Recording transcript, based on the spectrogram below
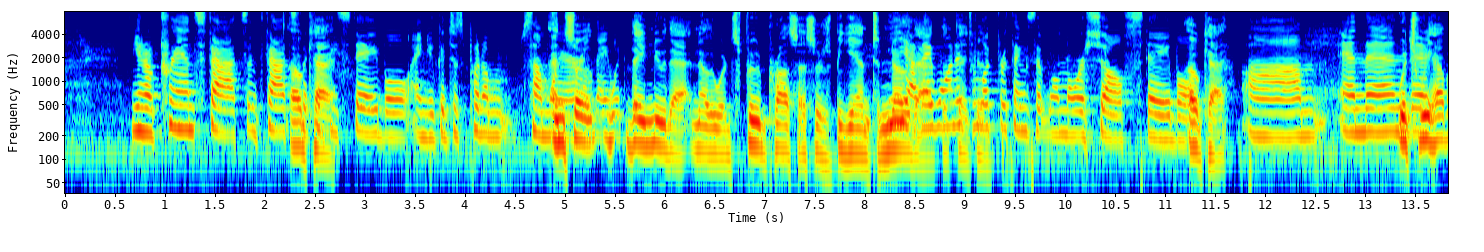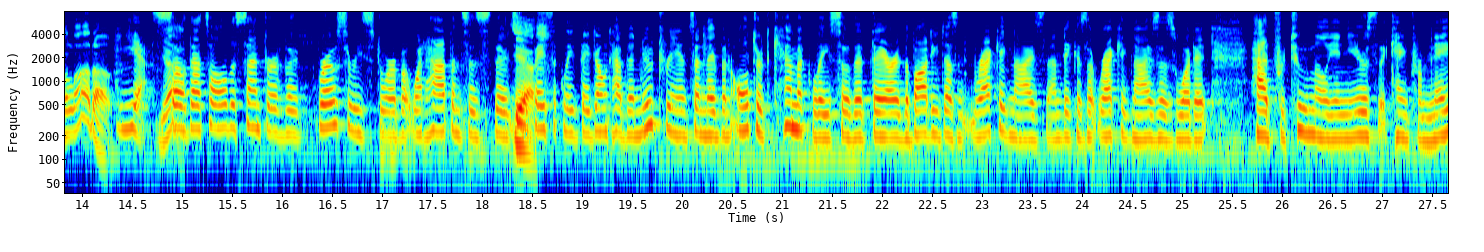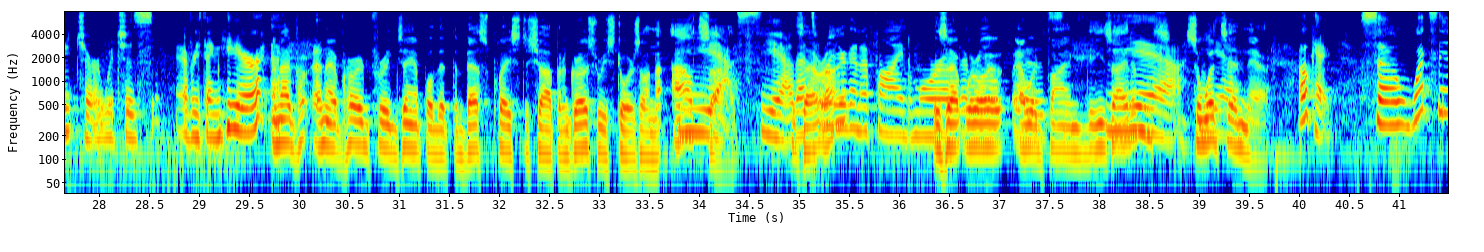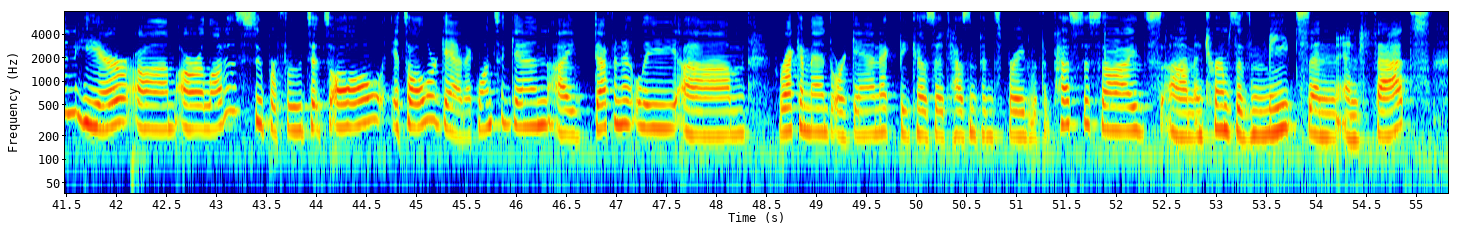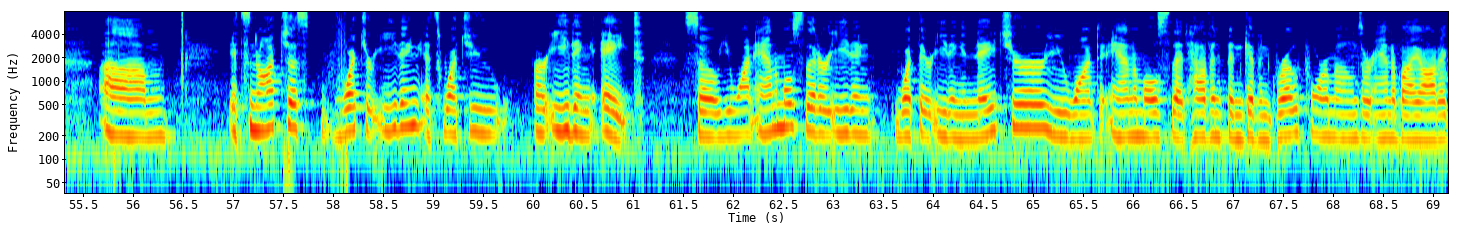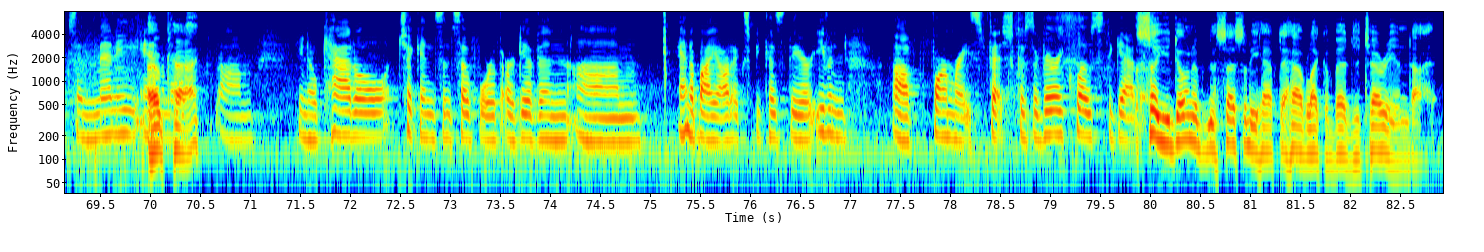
you know, trans fats and fats that could be stable, and you could just put them somewhere. And so they would, they knew that. In other words, food processors began to know yeah, that. they that wanted to could- look for things that were more shelf stable. Okay, Um, and then which we have a lot of. Yes, Yeah. so that's all the center of the grocery store, but what happens is Yes. basically, they don't have the nutrients and they've been altered chemically so that they're, the body doesn't recognize them because it recognizes what it had for two million years that came from nature, which is everything here. And I've, and I've heard, for example, that the best place to shop in a grocery store is on the outside. Yes, yeah, Is that's that where right? you're gonna find more Is of that where I would find these items? Yeah. So what's yeah. in there? Okay, so what's in here um, are a lot of superfoods. It's all it's all organic. Once again, I definitely um, recommend organic because it hasn't been sprayed with the pesticides. Um, in terms of meats and, and fats, um, it's not just what you're eating; it's what you are eating eight. So you want animals that are eating what they're eating in nature. You want animals that haven't been given growth hormones or antibiotics. And many animals, Okay. um, you know, cattle, chickens, and so forth, are given um, antibiotics because they're even uh, farm-raised fish because they're very close together. So you don't of necessity have to have like a vegetarian diet.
